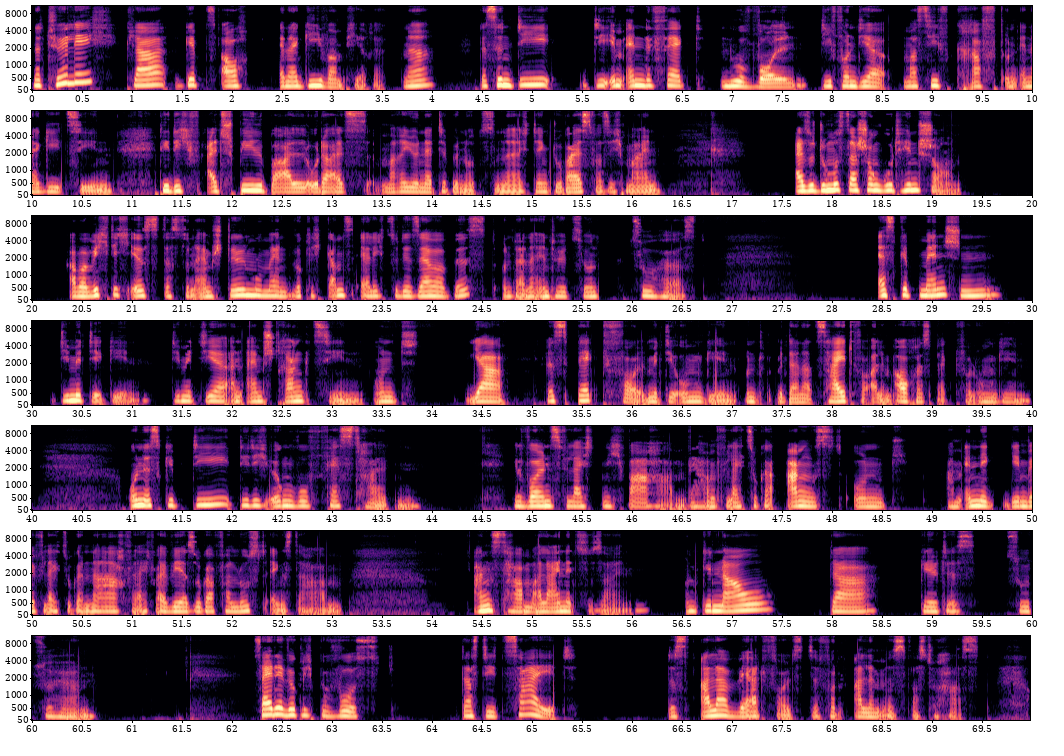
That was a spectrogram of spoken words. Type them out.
Natürlich, klar, gibt es auch Energievampire. Ne? Das sind die, die im Endeffekt nur wollen, die von dir massiv Kraft und Energie ziehen, die dich als Spielball oder als Marionette benutzen. Ne? Ich denke, du weißt, was ich meine. Also du musst da schon gut hinschauen. Aber wichtig ist, dass du in einem stillen Moment wirklich ganz ehrlich zu dir selber bist und deiner Intuition zuhörst. Es gibt Menschen, die mit dir gehen, die mit dir an einem Strang ziehen und ja, respektvoll mit dir umgehen und mit deiner Zeit vor allem auch respektvoll umgehen. Und es gibt die, die dich irgendwo festhalten. Wir wollen es vielleicht nicht wahrhaben. Wir haben vielleicht sogar Angst und am Ende geben wir vielleicht sogar nach, vielleicht weil wir sogar Verlustängste haben. Angst haben, alleine zu sein. Und genau da gilt es zuzuhören. Sei dir wirklich bewusst, dass die Zeit das Allerwertvollste von allem ist, was du hast.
